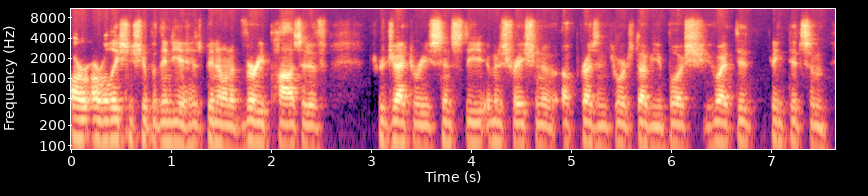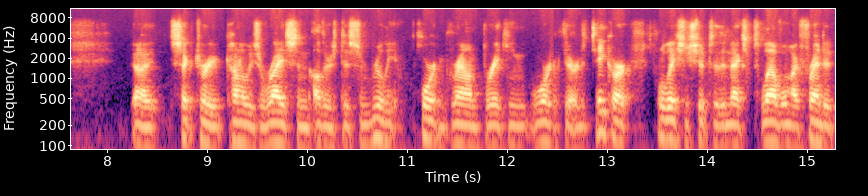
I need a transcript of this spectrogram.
our, our relationship with India has been on a very positive trajectory since the administration of, of President George W. Bush, who I did think did some uh, Secretary Condoleezza Rice and others did some really important groundbreaking work there to take our relationship to the next level. My friend at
